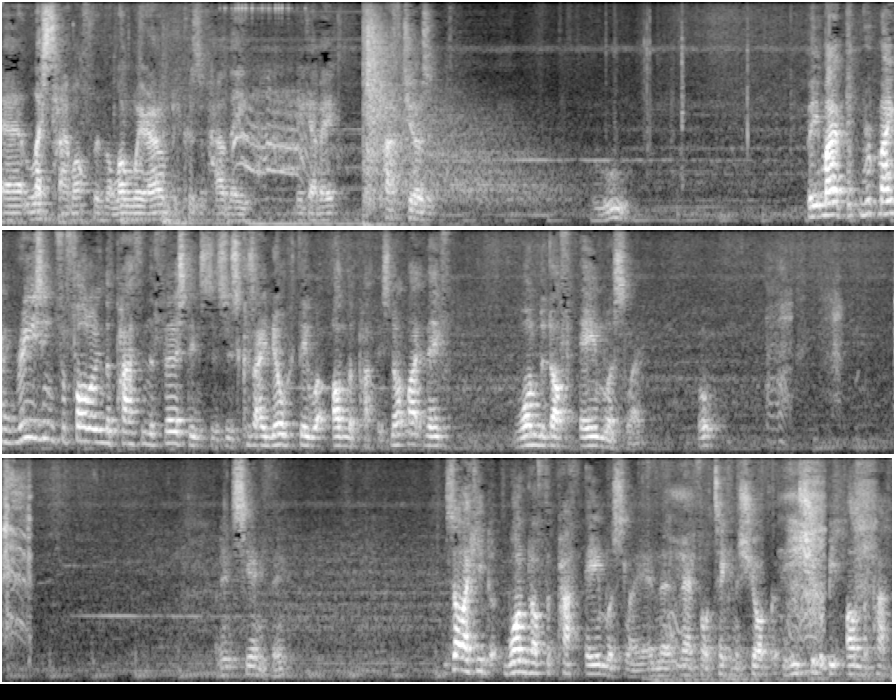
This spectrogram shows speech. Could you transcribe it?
uh, less time off than the long way around because of how they they have it. Path chosen. Ooh. But my my reason for following the path in the first instance is because I know they were on the path. It's not like they've wandered off aimlessly. Oh. I didn't see anything. It's not like he'd wandered off the path aimlessly and therefore taken the shortcut. He should be on the path.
